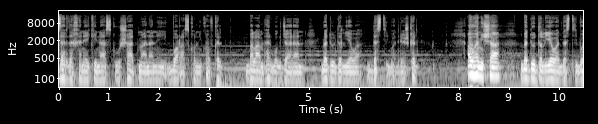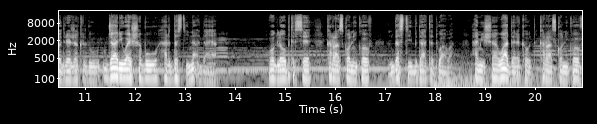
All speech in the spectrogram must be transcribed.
زەردەخەنەیەکی ناسک و شادمانانەی بۆ ڕاسکۆڵنیکۆف کرد، بەڵام هەر وەک جاران بە دوودڵییەوە دەستی بۆ درێژ کرد. ئەو هەمیشە بە دوودڵییەوە دەستی بۆ درێژەکرد و جاری وایش هەبوو هەر دەستی نەئەدایە. وەک لەوە بترسێ کە ڕاسکۆڵنیکۆف دەستی بداتە دواوە. هەمیشە وا دەرەکەوت کە ڕاسکۆڵنیکۆف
